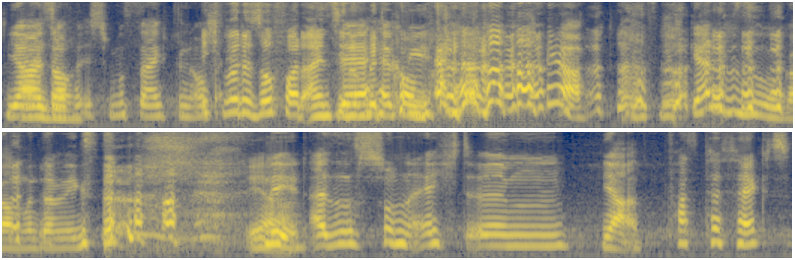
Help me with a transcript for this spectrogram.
ja, also, doch. Ich muss sagen, ich bin auch. Ich würde sofort einziehen und mitkommen. ja, du kannst mich gerne besuchen kommen unterwegs. ja. Nee, also es ist schon echt, ähm, ja, fast perfekt.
